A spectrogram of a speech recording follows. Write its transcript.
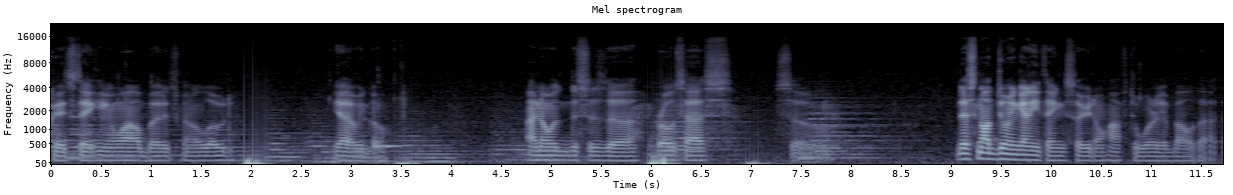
Okay, it's taking a while, but it's gonna load. Yeah, there we go. I know this is a process, so that's not doing anything, so you don't have to worry about that.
